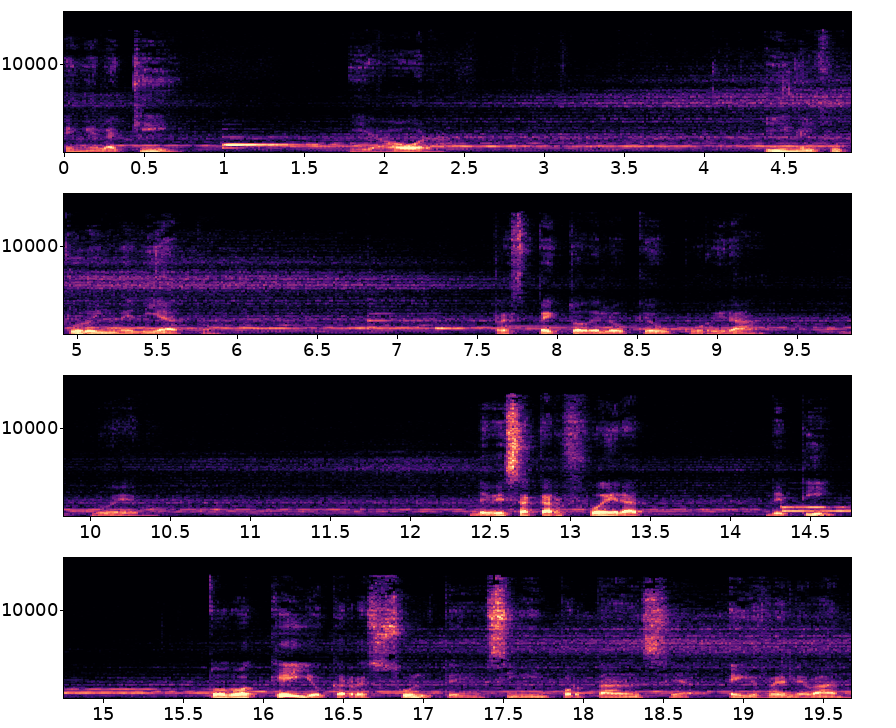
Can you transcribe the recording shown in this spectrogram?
en el aquí y ahora, y en el futuro inmediato, respecto de lo que ocurrirá luego. Debes sacar fuera de ti todo aquello que resulte sin importancia e irrelevante.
